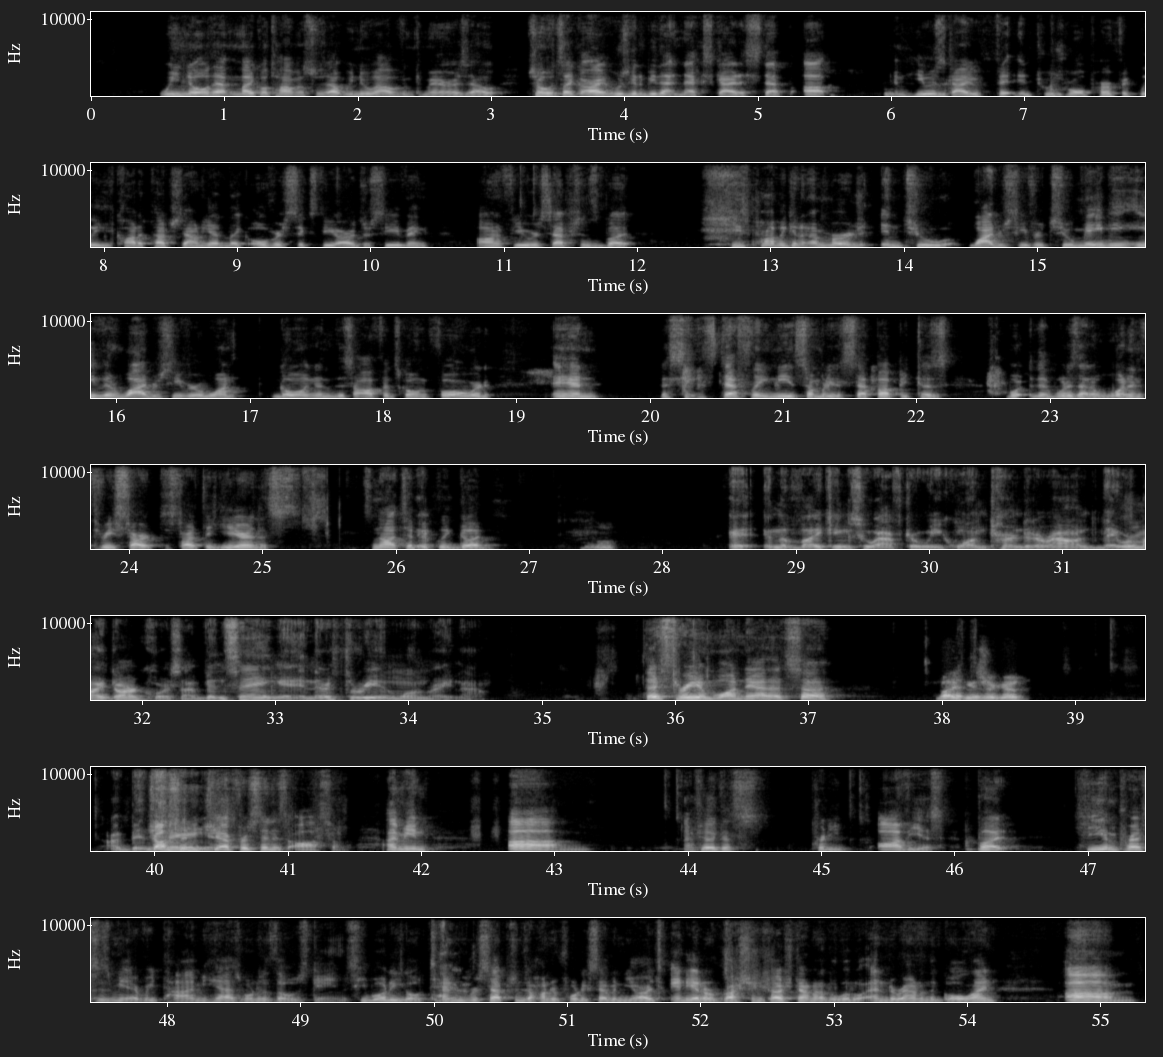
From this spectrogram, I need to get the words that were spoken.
we know that Michael Thomas was out. We knew Alvin Kamara is out. So it's like, all right, who's going to be that next guy to step up? And he was a guy who fit into his role perfectly. He caught a touchdown. He had like over 60 yards receiving on a few receptions, but he's probably going to emerge into wide receiver two, maybe even wide receiver one going into this offense going forward. And the Saints definitely need somebody to step up because what, what is that, a one and three start to start the year? That's it's not typically good. A- and the Vikings, who after week one turned it around, they were my dark horse. I've been saying it, and they're three and one right now. They're three and one. Yeah, that's uh Vikings are good. I've been Justin saying. Jefferson is awesome. I mean, um, I feel like that's pretty obvious, but he impresses me every time he has one of those games. He what do you go 10 Yeah. receptions, 147 yards, and he had a rushing touchdown at a little end around in the goal line. Um,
